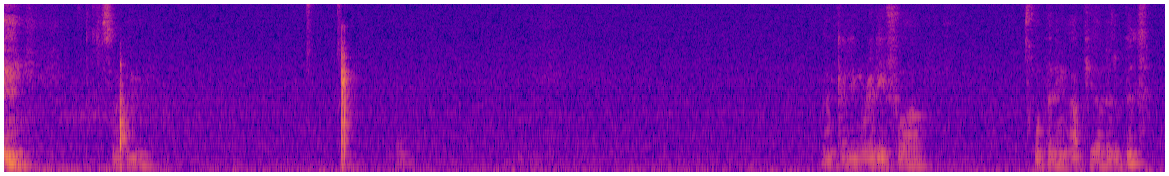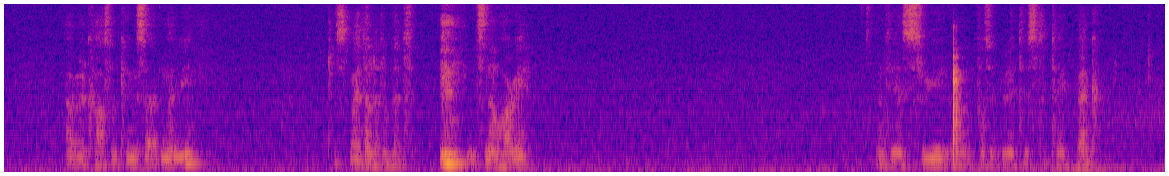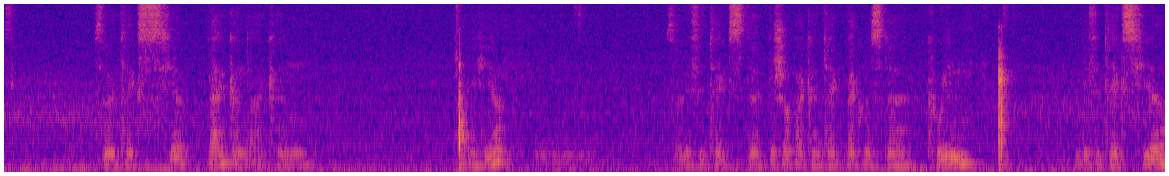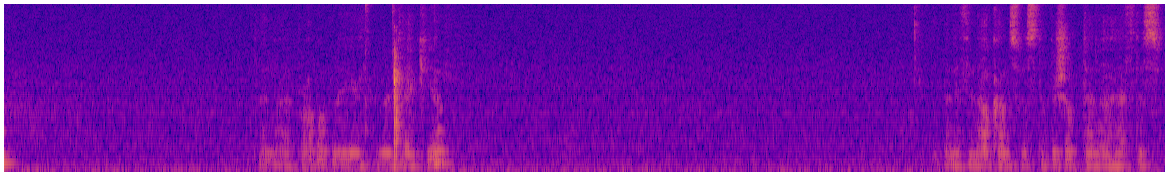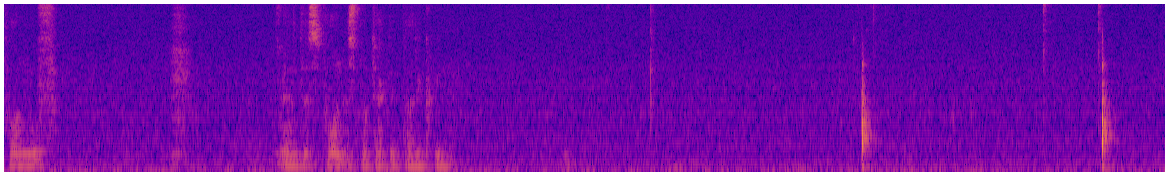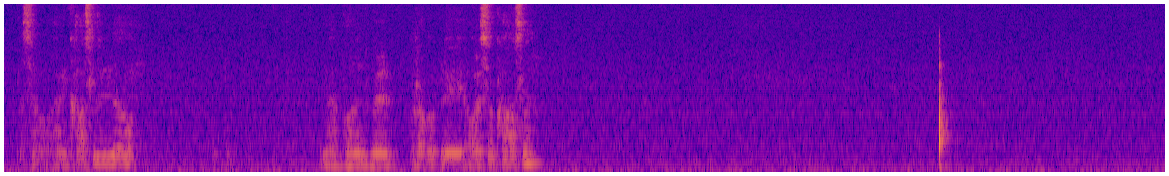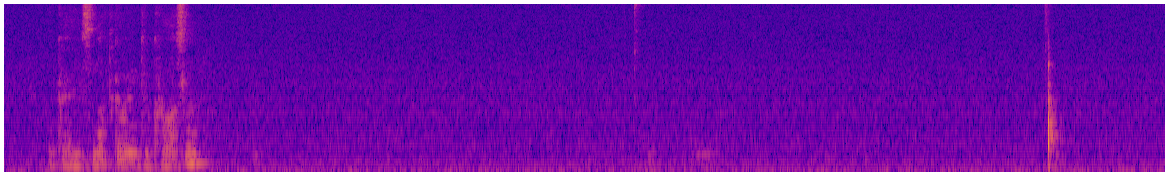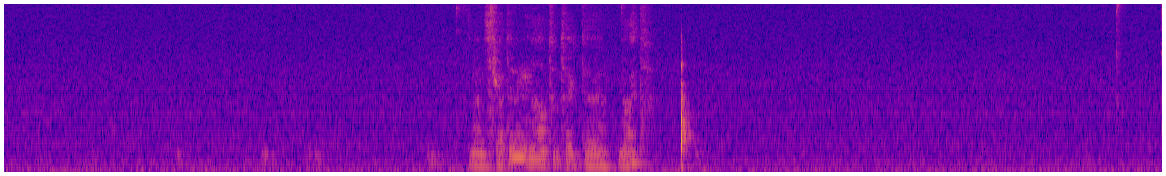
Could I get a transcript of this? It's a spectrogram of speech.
so um, I'm getting ready for opening up here a little bit. I will castle kingside maybe. Just wait a little bit. it's no hurry. And he has three uh, possibilities to take back. So he takes here back and I can play here. So if he takes the bishop I can take back with the queen. And if he takes here then I probably will take here. And if he now comes with the bishop then I have this pawn move and this pawn is protected by the queen. So I'm now. My opponent will probably also castle. Okay, he's not going to castle. Threatening now to take the knight.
